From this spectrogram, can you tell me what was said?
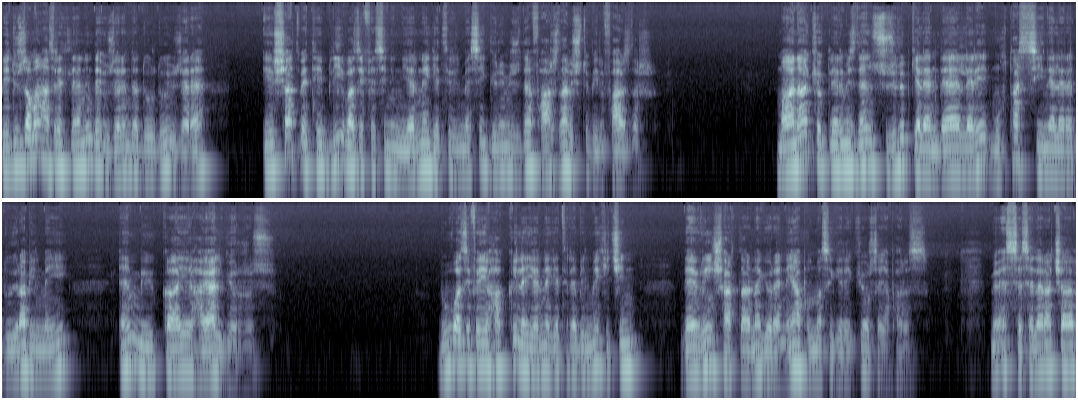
Bediüzzaman Hazretlerinin de üzerinde durduğu üzere irşat ve tebliğ vazifesinin yerine getirilmesi günümüzde farzlar üstü bir farzdır. Mana köklerimizden süzülüp gelen değerleri muhtaç sinelere duyurabilmeyi en büyük gaye hayal görürüz. Bu vazifeyi hakkıyla yerine getirebilmek için devrin şartlarına göre ne yapılması gerekiyorsa yaparız. Müesseseler açar,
